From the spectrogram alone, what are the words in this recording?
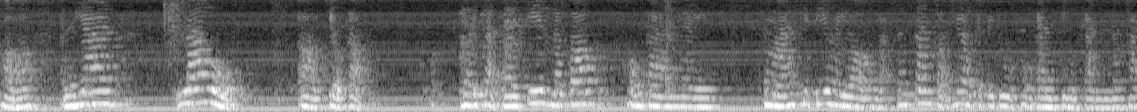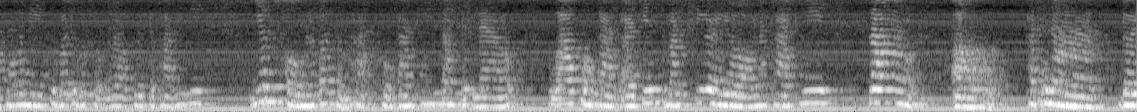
ขออนุญาต เล่าเอ่อเกี่ยวกับบริษัท Origin แล้วก็โครงการใน Smart City ระยองแบบสั้นๆก่อนที่เราจะไปดูโครงการจริงกันนะคะ เพราะวันนี้คือวัตถุประสงค์เราคือจะพาพี่ๆเยี่ยมชมแล้วก็สัมผัสโครงการที่สร้างเสร็จแล้ว ว่าโครงการ Origin Smart City ระยองนะคะที่สร้างพัฒนาโดย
